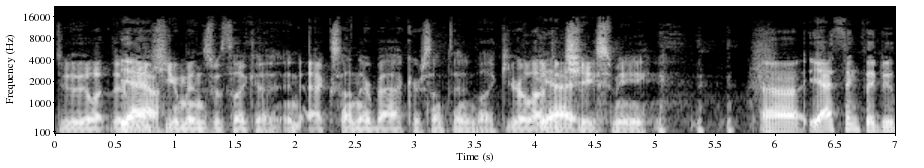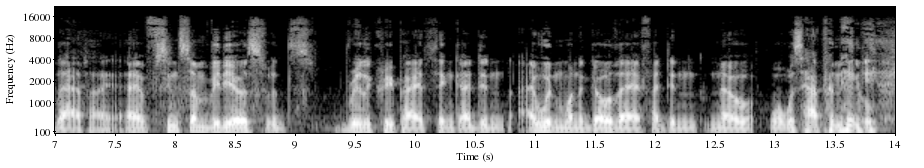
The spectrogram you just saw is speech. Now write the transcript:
do they let there Yeah. be humans with like a, an X on their back or something? Like, you're allowed Yeah. to chase me. Uh, yeah, I think they do that. I, I've seen some videos. It's really creepy. I think I didn't. I wouldn't want to go there if I didn't know what was happening.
